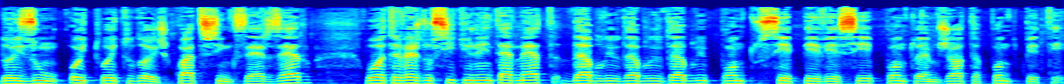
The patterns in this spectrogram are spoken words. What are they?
21882-4500 ou através do sítio na internet www.cpvc.mj.pt.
